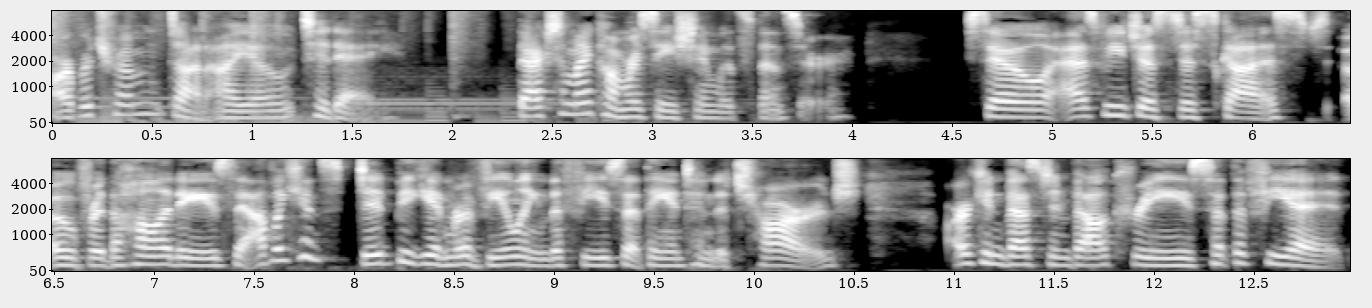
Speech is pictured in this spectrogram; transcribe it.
arbitrum.io today. Back to my conversation with Spencer. So, as we just discussed, over the holidays, the applicants did begin revealing the fees that they intend to charge. ARK Invest and Valkyrie set the fee at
